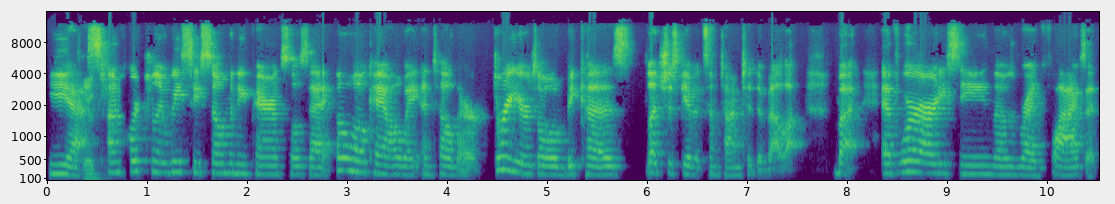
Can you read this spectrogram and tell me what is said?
Yes. Kids? Unfortunately, we see so many parents will say, oh, okay, I'll wait until they're three years old because let's just give it some time to develop. But if we're already seeing those red flags at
